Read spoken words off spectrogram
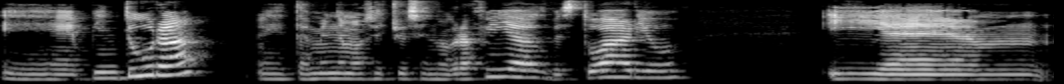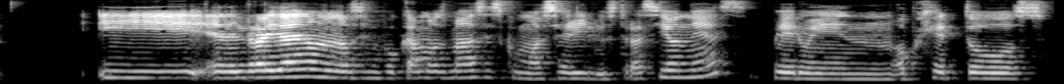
eh, pintura, eh, también hemos hecho escenografías, vestuario y, em, y en realidad en donde nos enfocamos más es como hacer ilustraciones pero en objetos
